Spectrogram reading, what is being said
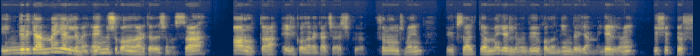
İndirgenme gerilimi en düşük olan arkadaşımızsa anotta ilk olarak açığa çıkıyor. Şunu unutmayın. Yükseltgenme gerilimi büyük olan indirgenme gerilimi düşüktür.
